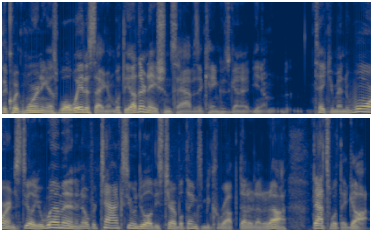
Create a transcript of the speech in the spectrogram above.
the quick warning is, well, wait a second. What the other nations have is a king who's going to, you know, take your men to war and steal your women and overtax you and do all these terrible things and be corrupt. Da da da da da. That's what they got.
